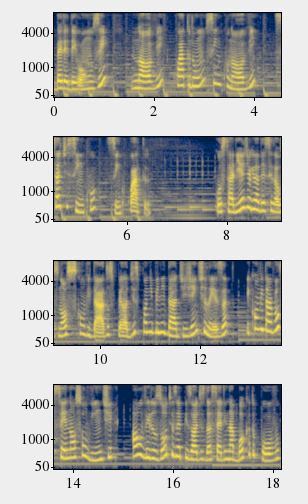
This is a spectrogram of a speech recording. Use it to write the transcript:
DDD 11 94159 7554. Gostaria de agradecer aos nossos convidados pela disponibilidade e gentileza e convidar você, nosso ouvinte, a ouvir os outros episódios da série Na Boca do Povo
